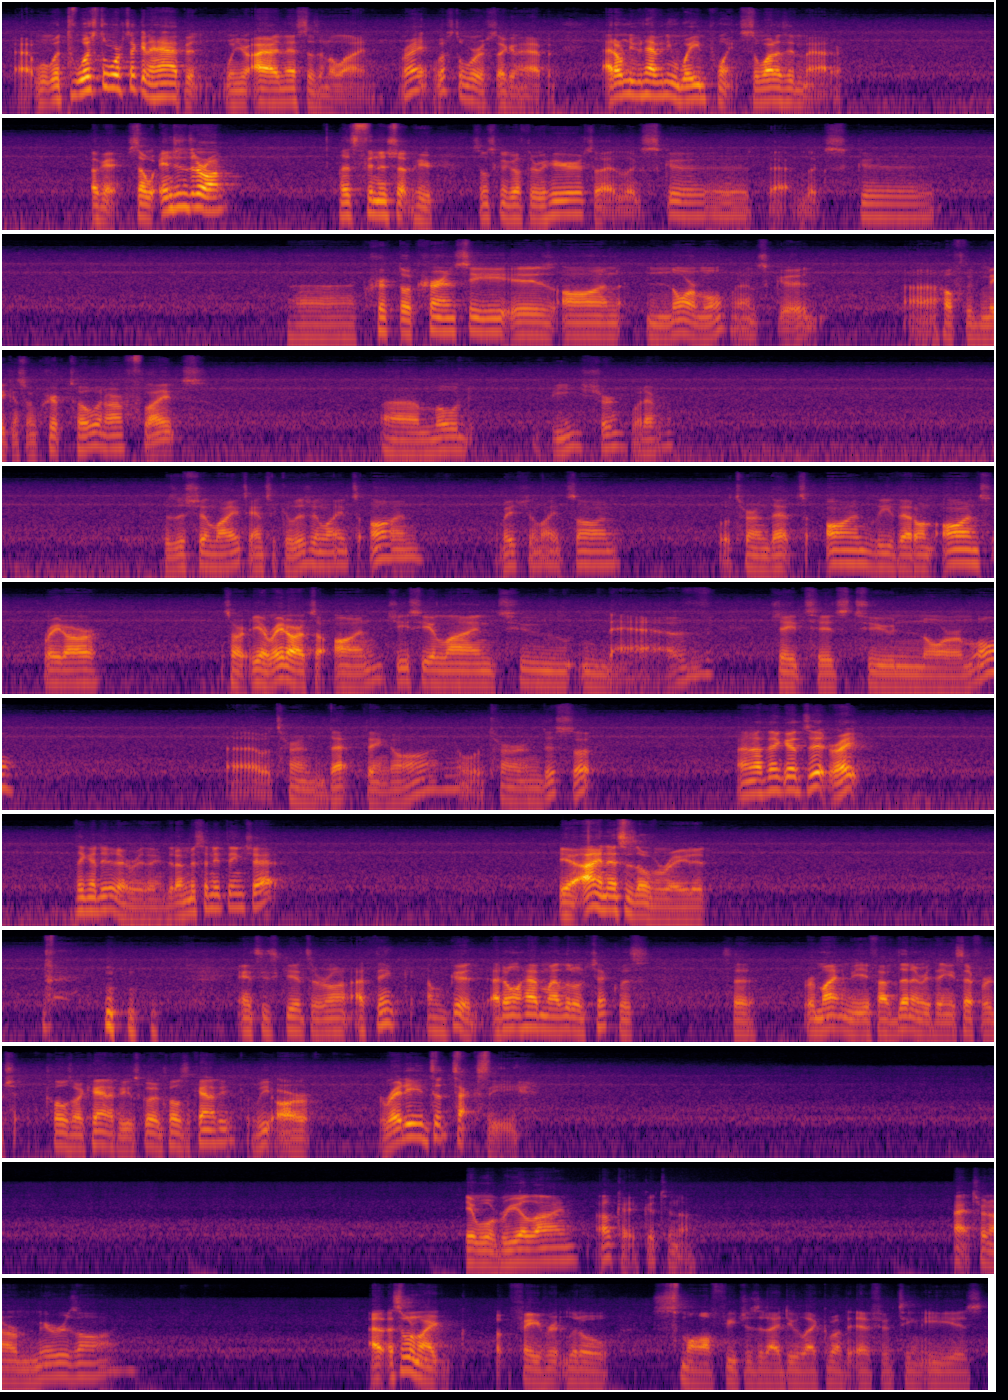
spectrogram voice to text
Uh, what's the worst that can happen when your INS doesn't align, right? What's the worst that can happen? I don't even have any waypoints, so why does it matter? Okay, so engines are on. Let's finish up here. So I'm just going to go through here. So that looks good. That looks good. Uh, cryptocurrency is on normal. That's good. Uh, hopefully making some crypto in our flights. Uh, mode B, sure, whatever. Position lights, anti-collision lights on. Information lights on. We'll turn that on, leave that on on. Radar, sorry, yeah, radar's are on. GC aligned to nav. JTIDs to normal. Uh, we'll turn that thing on. We'll turn this up. And I think that's it, right? I think I did everything. Did I miss anything, chat? Yeah, INS is overrated. Anti-skids are on. I think I'm good. I don't have my little checklist to remind me if I've done everything except for close our canopy. Let's go ahead and close the canopy. We are ready to taxi. It will realign? Okay, good to know. All right, turn our mirrors on. Uh, that's one of my favorite little small features that I do like about the F-15E is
